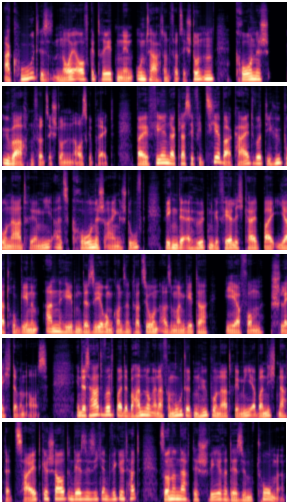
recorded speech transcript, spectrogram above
Akut ist neu aufgetreten in unter 48 Stunden, chronisch über 48 Stunden ausgeprägt. Bei fehlender Klassifizierbarkeit wird die Hyponatriämie als chronisch eingestuft, wegen der erhöhten Gefährlichkeit bei iatrogenem Anheben der Serumkonzentration, also man geht da eher vom Schlechteren aus. In der Tat wird bei der Behandlung einer vermuteten Hyponatremie aber nicht nach der Zeit geschaut, in der sie sich entwickelt hat, sondern nach der Schwere der Symptome.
